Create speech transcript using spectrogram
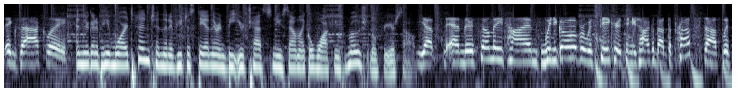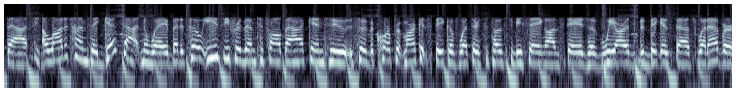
Exactly. And they're going to pay more attention than if you just stand there and beat your chest and you sound like a walking promotional for yourself. Yep, and there's so many times when you go over with speakers and you talk about the prep stuff with that, a lot of times they get that in a way, but it's so easy for them to fall back into sort of the corporate market speak of what they're supposed to be saying on stage of we are the biggest, best, whatever.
